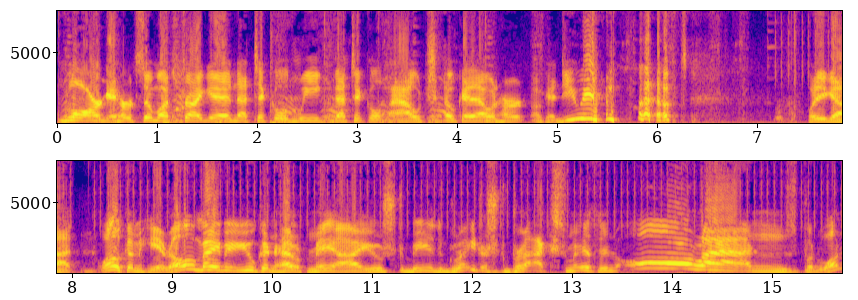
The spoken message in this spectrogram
Blarg, it hurts so much. Try again. That tickled weak. That tickled. Ouch. Okay, that one hurt. Okay, do you even left? What do you got? Welcome, hero. Maybe you can help me. I used to be the greatest blacksmith in all lands. But one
